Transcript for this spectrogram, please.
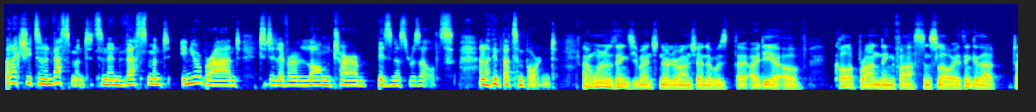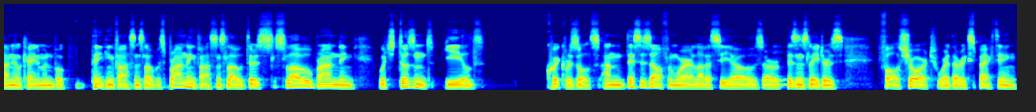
but actually it's an investment. It's an investment in your brand to deliver long term business results. And I think that's important. And one of the things you mentioned earlier on, Shenda, was the idea of call it branding fast and slow. I think of that Daniel Kahneman book, Thinking Fast and Slow, was branding fast and slow. There's slow branding, which doesn't yield quick results. And this is often where a lot of CEOs or mm. business leaders fall short, where they're expecting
